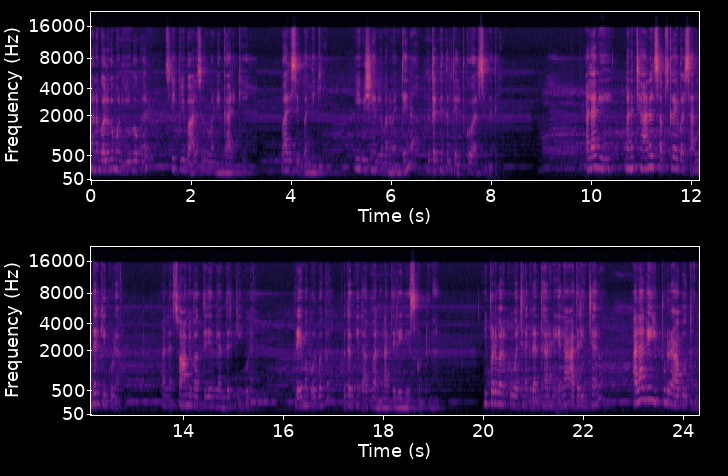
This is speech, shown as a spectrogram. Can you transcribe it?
మన గొలగమూడి ఈవో గారు శ్రీ పి బాలసుబ్రహ్మణ్యం గారికి వారి సిబ్బందికి ఈ విషయంలో మనం ఎంతైనా కృతజ్ఞతలు తెలుపుకోవాల్సినది. అలాగే మన ఛానల్ సబ్స్క్రైబర్స్ అందరికీ కూడా అలా స్వామి భక్తజనులందరికీ కూడా ప్రేమపూర్వక కృతజ్ఞత అభివందనాలు తెలియజేసుకుంటున్నాను. ఇప్పటి వరకు వచ్చిన గ్రంథాలను ఎలా ఆదరించారో అలాగే ఇప్పుడు రాబోతున్న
